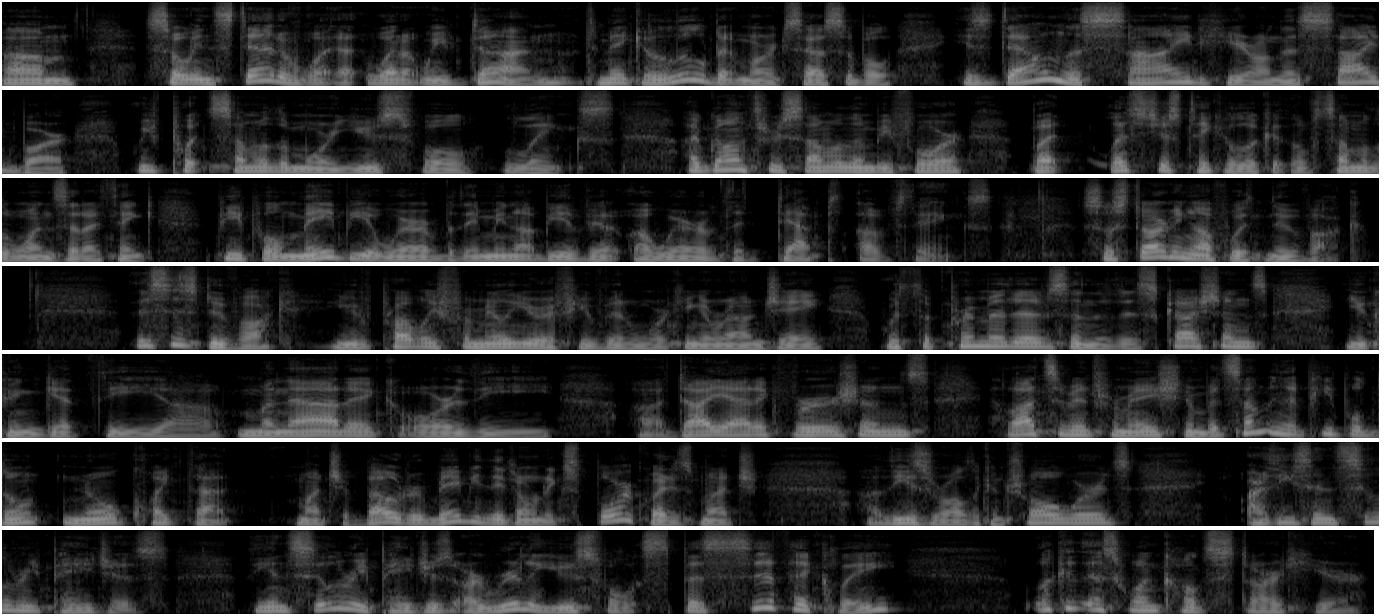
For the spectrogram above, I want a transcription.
Um, so instead of what, what we've done to make it a little bit more accessible is down the side here on this sidebar, we've put some of the more useful links. I've gone through some of them before, but let's just take a look at some of the ones that I think people may be aware of, but they may not be aware of the depth of things. So starting off with Nuvoc. This is Nuvoc. You're probably familiar if you've been working around J with the primitives and the discussions. You can get the uh, monadic or the uh, dyadic versions, lots of information, but something that people don't know quite that much about, or maybe they don't explore quite as much. Uh, these are all the control words, are these ancillary pages. The ancillary pages are really useful specifically. Look at this one called Start Here.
